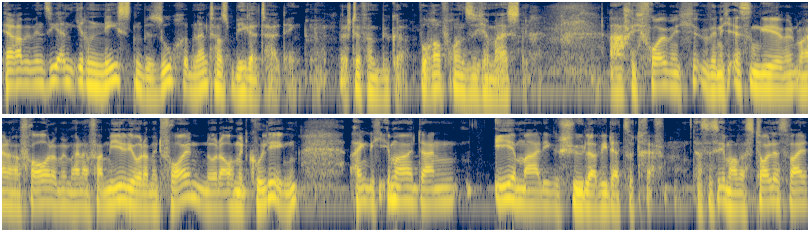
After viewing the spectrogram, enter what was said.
Herr Rabe, wenn Sie an Ihren nächsten Besuch im Landhaus Begertal denken, bei Stefan Büker, worauf freuen Sie sich am meisten? Ach, ich freue mich, wenn ich essen gehe mit meiner Frau oder mit meiner Familie oder mit Freunden oder auch mit Kollegen, eigentlich immer dann ehemalige Schüler wieder zu treffen. Das ist immer was Tolles, weil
